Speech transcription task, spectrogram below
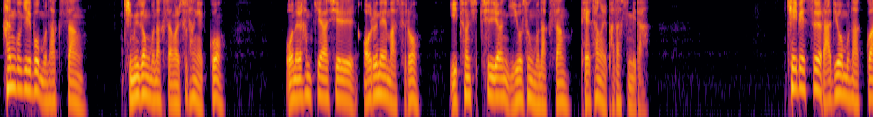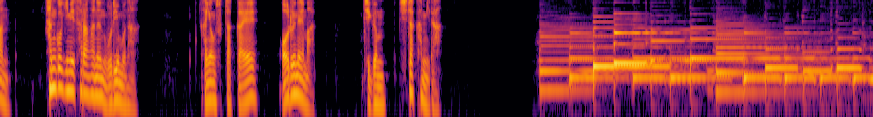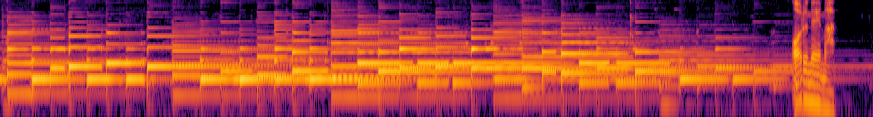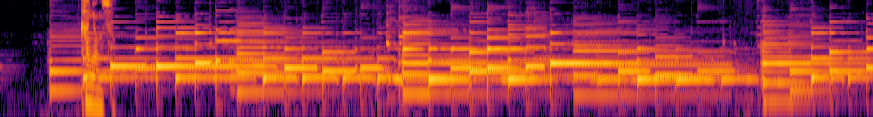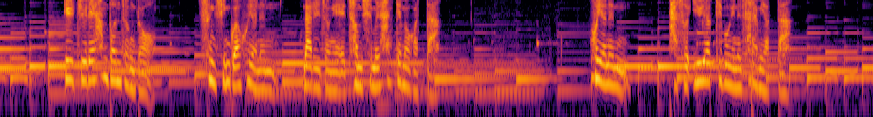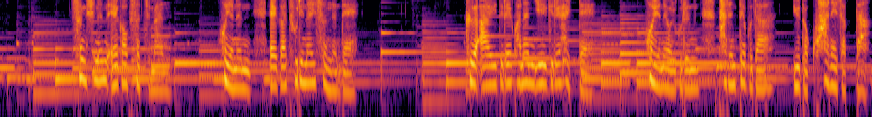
한국일보 문학상, 김유정 문학상을 수상했고 오늘 함께 하실 어른의 맛으로 2017년 이호성 문학상 대상을 받았습니다. KBS 라디오 문학관 한국인이 사랑하는 우리 문학 강영숙 작가의 어른의 맛 지금 시작합니다. 어른의 맛 강영숙 일주일에 한 번 정도 승신과 호연은 나를 정해 점심을 함께 먹었다. 호연은 다소 유약해 보이는 사람이었다. 승신은 애가 없었지만 호연은 애가 둘이나 있었는데 그 아이들에 관한 얘기를 할 때 호연의 얼굴은 다른 때보다 유독 환해졌다.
